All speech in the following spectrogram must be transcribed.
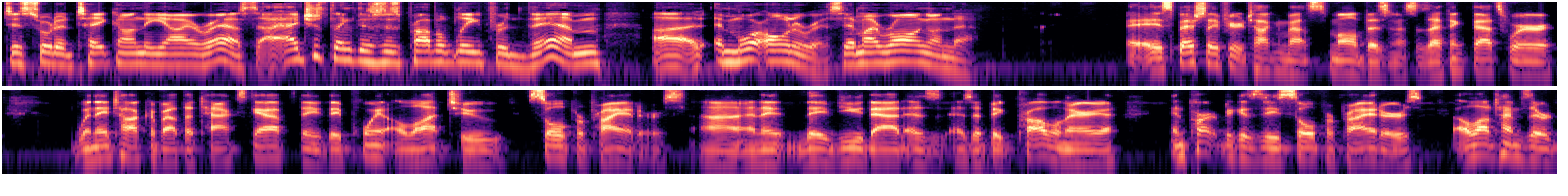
to sort of take on the IRS. I, I just think this is probably for them uh, more onerous. Am I wrong on that? Especially if you're talking about small businesses. I think that's where when they talk about the tax gap, they, they point a lot to sole proprietors, uh, and they, they view that as, as a big problem area. In part because these sole proprietors, a lot of times they're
